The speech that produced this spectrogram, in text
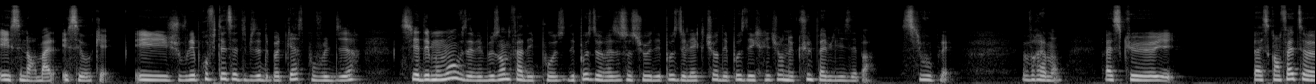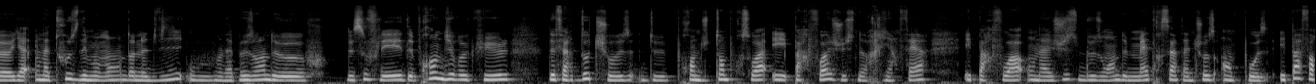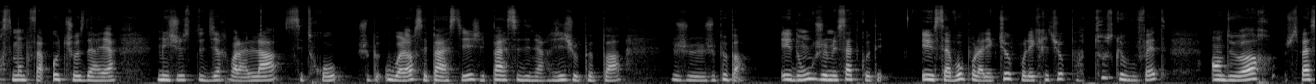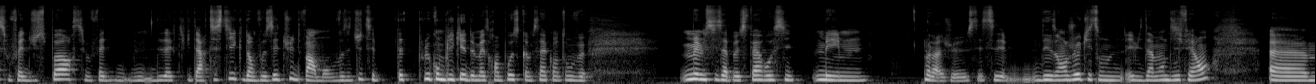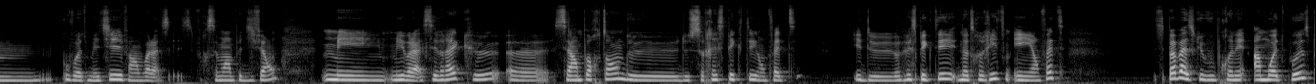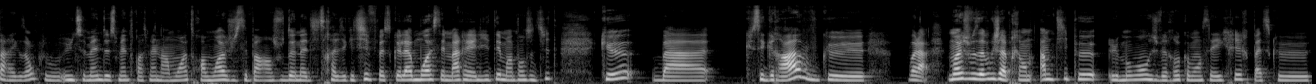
Et c'est normal, et c'est ok. Et je voulais profiter de cet épisode de podcast pour vous le dire. S'il y a des moments où vous avez besoin de faire des pauses, des pauses de réseaux sociaux, des pauses de lecture, des pauses d'écriture, ne culpabilisez pas, s'il vous plaît. Vraiment. Parce que parce qu'en fait, euh, y a, on a tous des moments dans notre vie où on a besoin de de souffler, de prendre du recul, de faire d'autres choses, de prendre du temps pour soi et parfois juste ne rien faire. Et parfois on a juste besoin de mettre certaines choses en pause. Et pas forcément pour faire autre chose derrière, mais juste de dire voilà là c'est trop, je peux... ou alors c'est pas assez, j'ai pas assez d'énergie, je peux pas, je, je peux pas. Et donc je mets ça de côté. Et ça vaut pour la lecture, pour l'écriture, pour tout ce que vous faites en dehors, je sais pas si vous faites du sport, si vous faites des activités artistiques, dans vos études, enfin bon, vos études c'est peut-être plus compliqué de mettre en pause comme ça quand on veut. Même si ça peut se faire aussi. Mais hum, voilà, c'est des enjeux qui sont évidemment différents. Euh, ou votre métier, enfin voilà, c'est forcément un peu différent. Mais, mais voilà, c'est vrai que euh, c'est important de, de, se respecter en fait, et de respecter notre rythme. Et en fait, c'est pas parce que vous prenez un mois de pause par exemple, ou une semaine, deux semaines, trois semaines, un mois, trois mois, je sais pas, hein, je vous donne un titre indicatif parce que là, moi, c'est ma réalité maintenant tout de suite, que bah que c'est grave ou que voilà. Moi, je vous avoue que j'appréhende un petit peu le moment où je vais recommencer à écrire parce que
